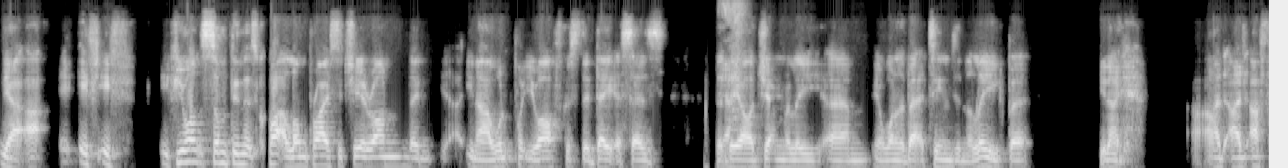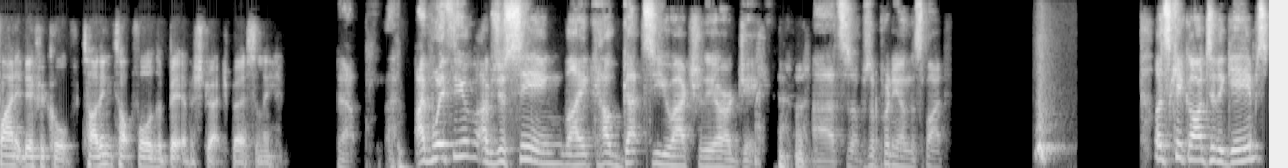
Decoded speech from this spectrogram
yeah, I, if if if you want something that's quite a long price to cheer on, then you know I wouldn't put you off because the data says that yeah. they are generally um, you know one of the better teams in the league. But you know, I, I, I find it difficult. I think top four is a bit of a stretch personally. Yeah, I'm with you. I'm just seeing like how gutsy you actually are, Jake. uh, so, so putting you on the spot. Let's kick on to the games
